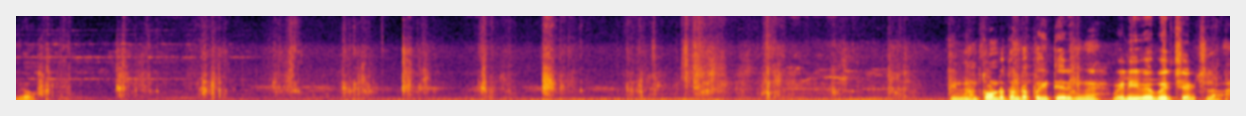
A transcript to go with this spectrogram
இதோ. இன்னும் தோண்ட தோண்ட போயிட்டே இருக்குங்க. வெளியவே போயிடுச்சு ஆக்சுவலாக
